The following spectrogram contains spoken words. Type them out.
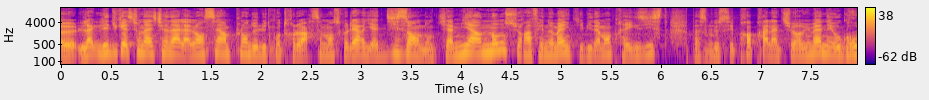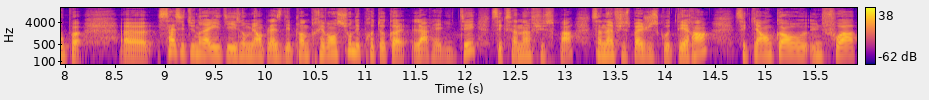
Euh, L'éducation nationale a lancé un plan de lutte contre le harcèlement scolaire il y a dix ans, donc qui a mis un nom sur un phénomène qui évidemment préexiste parce que mm. c'est propre à la nature humaine et au groupe. Euh, ça, c'est une réalité. Ils ont mis en place des plans de prévention, des protocoles. La réalité, c'est que ça n'infuse pas. Ça n'infuse pas jusqu'au terrain. C'est qu'il y a encore une fois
